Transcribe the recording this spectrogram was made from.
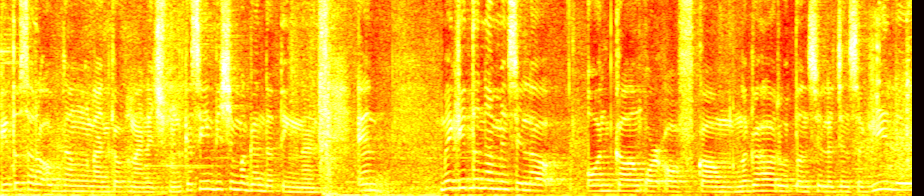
dito sa loob ng Landcov Management kasi hindi siya maganda tingnan. And may kita namin sila on-cam or off-cam, naghaharutan sila dyan sa gilid.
